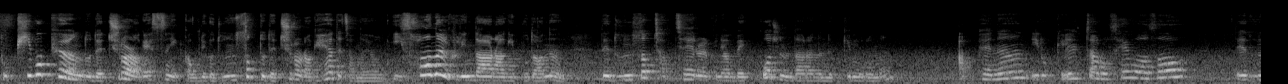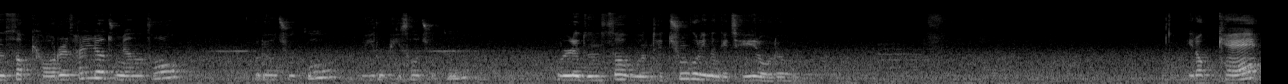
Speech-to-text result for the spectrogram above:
또 피부 표현도 natural하게 했으니까 우리가 눈썹도 natural하게 해야 되잖아요. 이 선을 그린다라기보다는 내 눈썹 자체를 그냥 메꿔준다라는 느낌으로만 앞에는 이렇게 일자로 세워서 내 눈썹 결을 살려주면서 그려주고 위로 빗어주고 원래 눈썹은 대충 그리는 게 제일 어려워 이렇게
